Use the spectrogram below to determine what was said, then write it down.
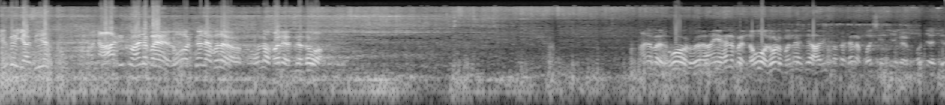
નીકળી ગયા છીએ. અને આ રીતનું છે ને ભાઈ રોડ છે ને બધા ઓલો કરે છે જોવા. ભાઈ, રોડ અહીંયા છે ને ભાઈ, નવો રોડ બને છે. રીતનો છે ને પછી જે કાંઈ પહોંચે છે.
